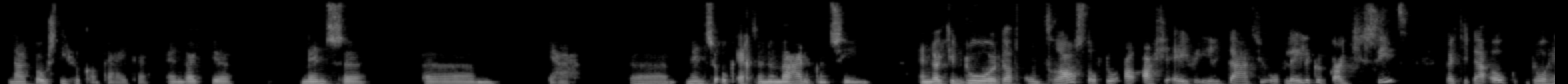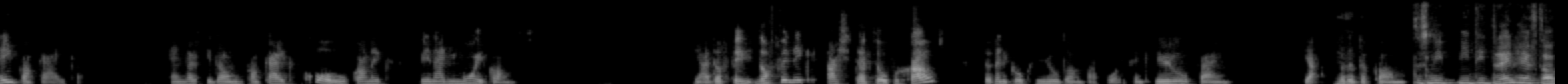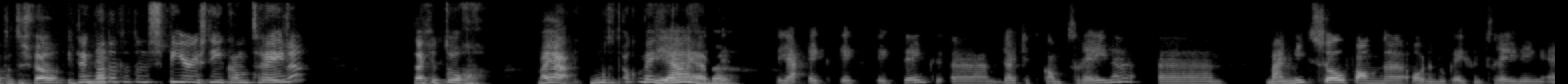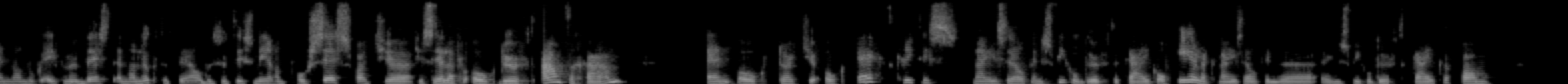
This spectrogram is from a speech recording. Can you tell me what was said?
naar het positieve kan kijken. En dat je mensen, um, ja, uh, mensen ook echt in hun waarde kunt zien. En dat je door dat contrast, of door als je even irritatie of lelijke kantjes ziet, dat je daar ook doorheen kan kijken. En dat je dan kan kijken, goh, hoe kan ik weer naar die mooie kant? Ja, dat vind, dat vind ik, als je het hebt over goud, daar ben ik ook heel dankbaar voor. Dat vind ik heel fijn. Ja, dat ik dat kan. Het is niet, niet iedereen heeft dat. Het is wel, ik denk wel dat het een spier is die je kan trainen. Dat je toch, maar ja, je moet het ook een beetje ja, in hebben. Ja, ik, ik, ik denk uh, dat je het kan trainen. Uh, maar niet zo van, uh, oh, dan doe ik even een training en dan doe ik even mijn best en dan lukt het wel. Dus het is meer een proces wat je jezelf ook durft aan te gaan. En ook dat je ook echt kritisch naar jezelf in de spiegel durft te kijken. Of eerlijk naar jezelf in de, in de spiegel durft te kijken. Van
